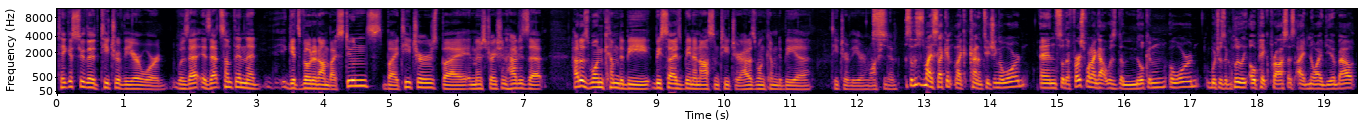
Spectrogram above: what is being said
Take us through the Teacher of the Year award. Was that is that something that gets voted on by students, by teachers, by administration? How does that? How does one come to be? Besides being an awesome teacher, how does one come to be a Teacher of the Year in Washington? so this is my second like kind of teaching award and so the first one i got was the milken award which was a completely opaque process i had no idea about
